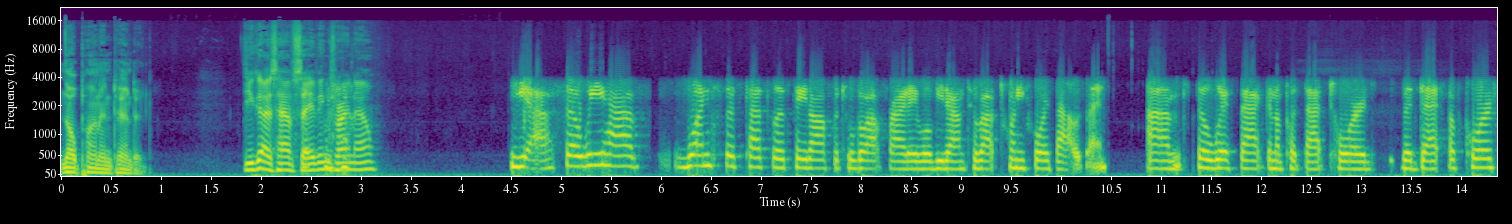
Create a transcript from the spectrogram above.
No pun intended. Do you guys have savings right now? Yeah. So we have once this Tesla is paid off, which will go out Friday, we'll be down to about twenty four thousand. Um, so with that, going to put that towards the debt, of course.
